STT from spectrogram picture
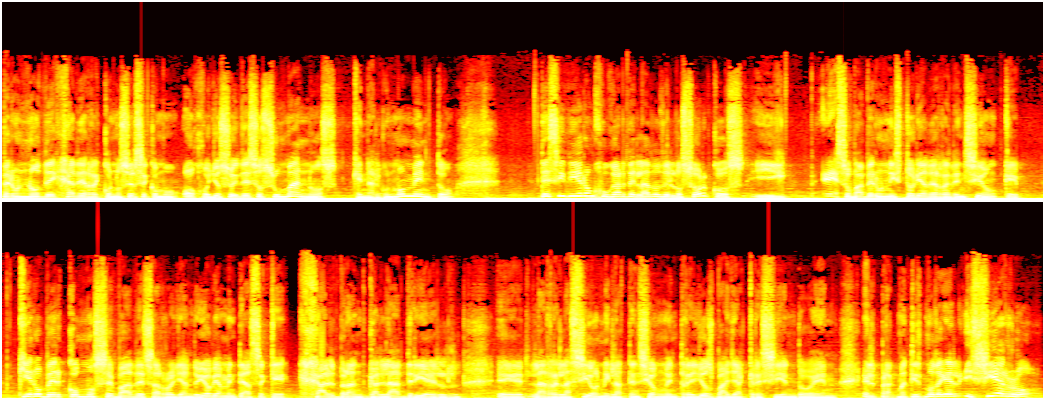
pero no deja de reconocerse como, ojo, yo soy de esos humanos que en algún momento decidieron jugar del lado de los orcos y eso va a haber una historia de redención que quiero ver cómo se va desarrollando y obviamente hace que Halbrand, Galadriel, eh, la relación y la tensión entre ellos vaya creciendo en el pragmatismo de él. Y cierro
